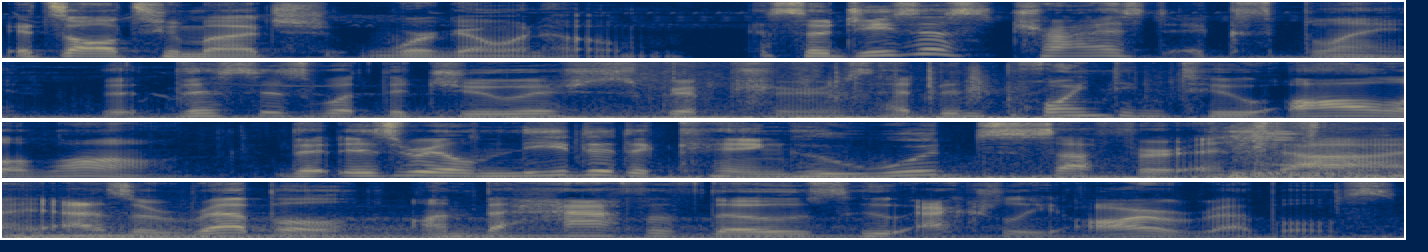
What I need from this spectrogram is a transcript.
It's all too much. We're going home. So Jesus tries to explain that this is what the Jewish scriptures had been pointing to all along that Israel needed a king who would suffer and die as a rebel on behalf of those who actually are rebels.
